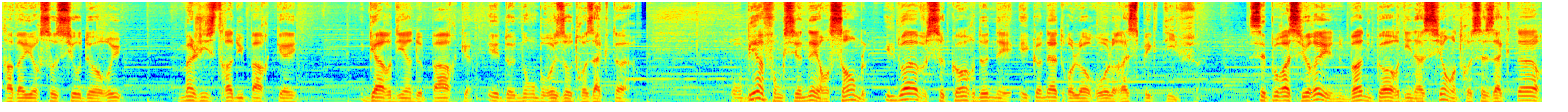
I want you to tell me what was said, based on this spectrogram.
travailleurs sociaux de rue, magistrats du parquet, gardiens de parc et de nombreux autres acteurs. Pour bien fonctionner ensemble, ils doivent se coordonner et connaître leurs rôles respectifs. C'est pour assurer une bonne coordination entre ces acteurs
